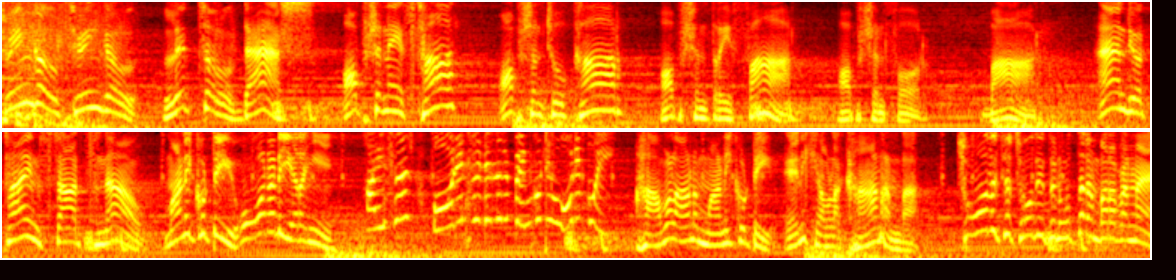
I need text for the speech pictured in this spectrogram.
Twinkle twinkle little dash option A star option two car option three far option four bar. And your time starts now Manikutty already ഇറങ്ങി. ഹായ് സർ ഓറഞ്ച് ഒരു പെൺകുട്ടി ഓടിപ്പോയി. അവളാണ് മണിക്കുട്ടി. എനിക്ക് അവളെ കാണണ്ട. ചോദിച്ച ചോദ്യത്തിന് ഉത്തരം പറ പെണ്ണേ.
